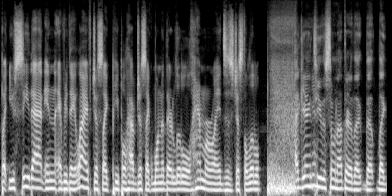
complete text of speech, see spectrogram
but you see that in everyday life. Just like people have just like one of their little hemorrhoids is just a little. I guarantee you, there's someone out there that that like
